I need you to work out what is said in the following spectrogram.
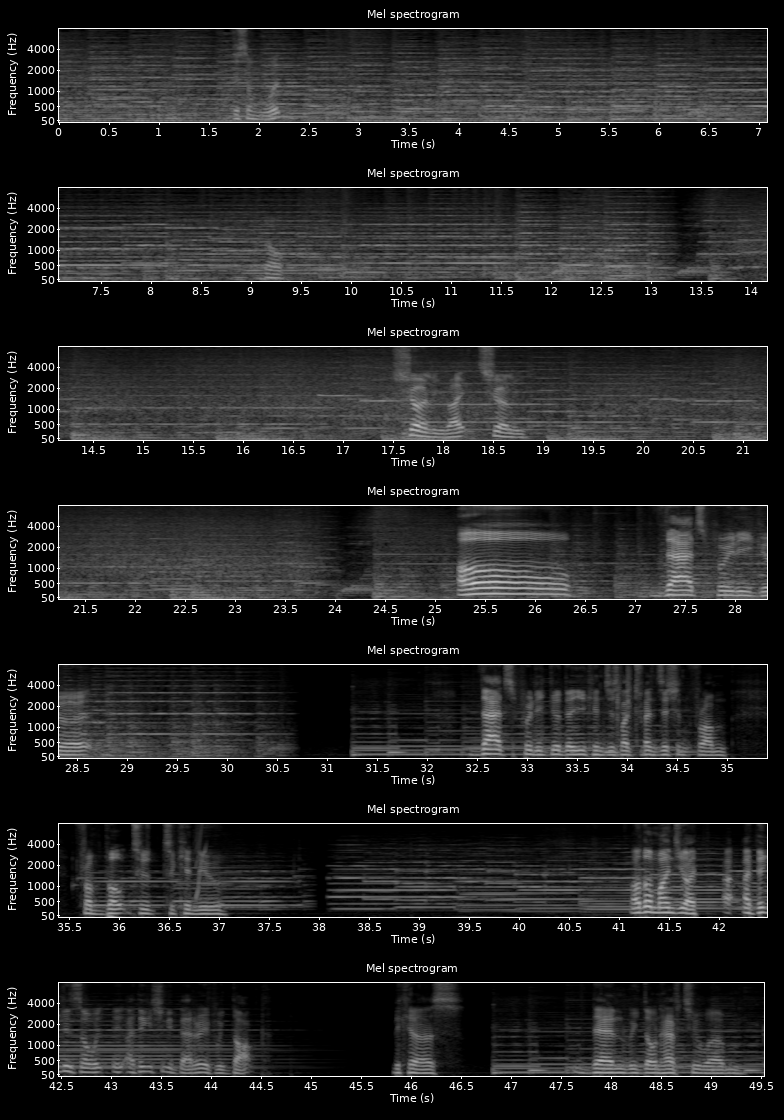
Just some wood? Oh. Surely, right? Surely. Oh, that's pretty good. That's pretty good that you can just like transition from from boat to, to canoe. Although, mind you, I I think it's so I think it should be better if we dock because then we don't have to um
